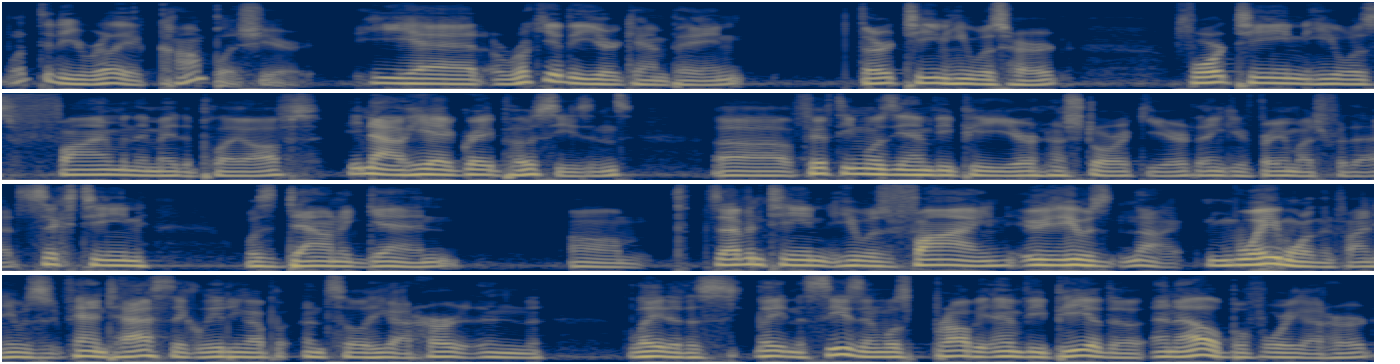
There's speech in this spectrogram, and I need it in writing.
what did he really accomplish here? He had a rookie of the year campaign 13 he was hurt 14 he was fine when they made the playoffs he now he had great postseasons uh, 15 was the mvp year an historic year thank you very much for that 16 was down again um, 17, he was fine. He was not way more than fine. He was fantastic leading up until he got hurt in late of the late in the season. Was probably MVP of the NL before he got hurt.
